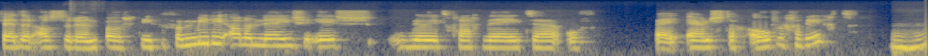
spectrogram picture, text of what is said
Verder, als er een positieve familieanamnese is, wil je het graag weten, of bij ernstig overgewicht, Mhm.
